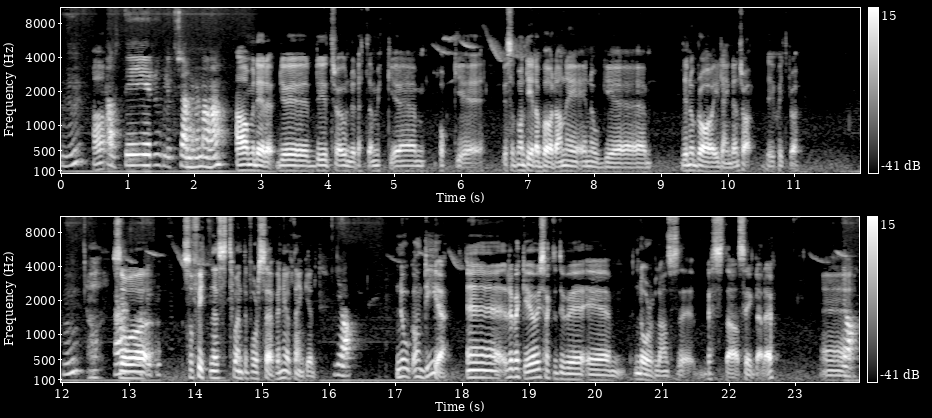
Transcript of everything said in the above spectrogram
Mm. ja. Alltid roligt att köra med någon annan. Ja men det är det. Det, det tror jag underlättar mycket. Ehm, och eh, just att man delar bördan är, är nog eh, Det är nog bra i längden tror jag. Det är skitbra. Mm. Så, ja, så fitness 24-7 helt enkelt. Ja nog om det. Eh, Rebecka, jag har ju sagt att du är eh, Norrlands bästa seglare. Eh, ja,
